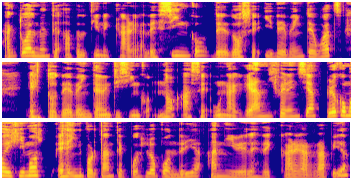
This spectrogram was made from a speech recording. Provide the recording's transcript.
Actualmente Apple tiene carga de 5, de 12 y de 20 watts. Esto de 20 a 25 no hace una gran diferencia, pero como dijimos es importante pues lo pondría a niveles de carga rápida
